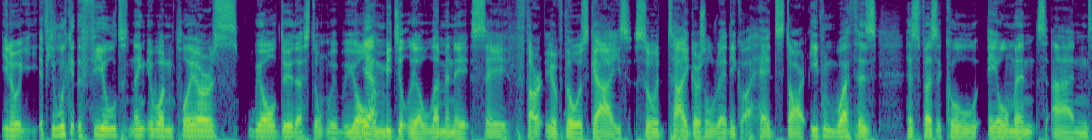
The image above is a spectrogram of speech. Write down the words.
you know, if you look at the field, 91 players, we all do this, don't we? We all Yeah. immediately eliminate, say, 30 of those guys. So Tiger's already got a head start, even with his, his physical ailments and,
